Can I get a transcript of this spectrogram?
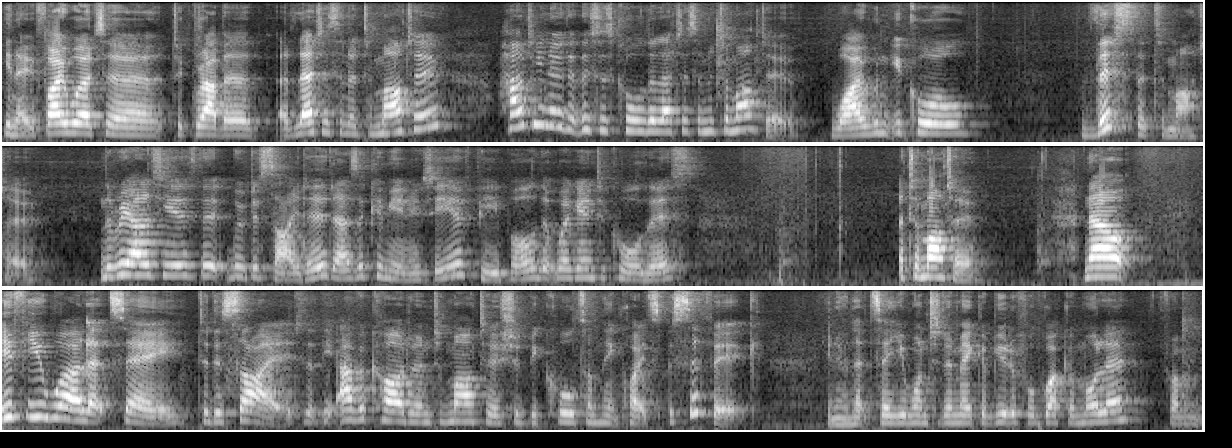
you know, if I were to, to grab a, a lettuce and a tomato, how do you know that this is called a lettuce and a tomato? Why wouldn't you call this the tomato? The reality is that we've decided as a community of people that we're going to call this a tomato. Now, if you were, let's say, to decide that the avocado and tomato should be called something quite specific, you know, let's say you wanted to make a beautiful guacamole from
